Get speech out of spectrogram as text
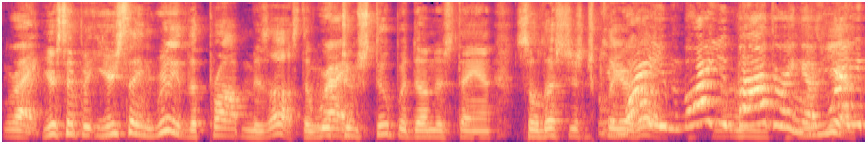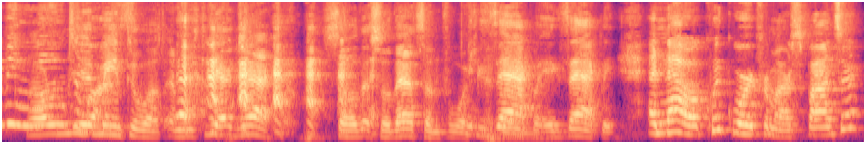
Right. You're simply you're saying really the problem is us that we're right. too stupid to understand. So let's just clear. Why are you Why are you bothering us? Yeah. Why are you being well, mean to yeah, us? Mean to us. I mean, yeah, exactly. so that, so that's unfortunate. Exactly. Exactly. And now a quick word from our sponsor.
